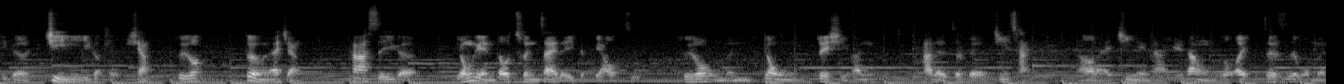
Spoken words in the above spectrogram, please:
一个记忆、一个偶像。所以说，对我们来讲，它是一个永远都存在的一个标志。所以说，我们用最喜欢他的这个机场，然后来纪念他，也让我们说，哎，这是我们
